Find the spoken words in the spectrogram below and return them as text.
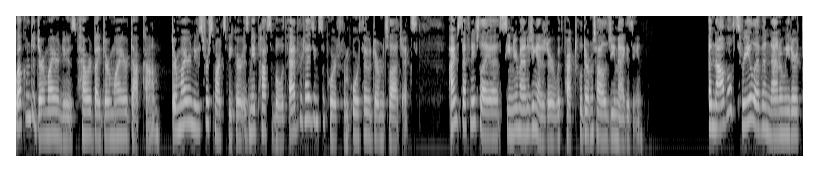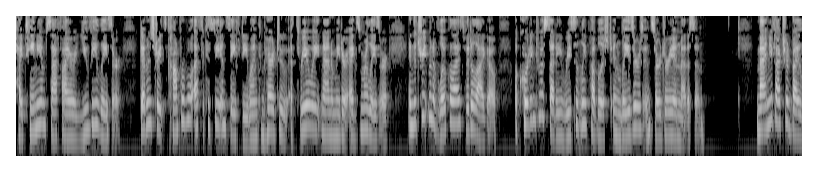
Welcome to Dermwire News, powered by Dermwire.com. Dermwire News for Smart Speaker is made possible with advertising support from Ortho Dermatologics. I'm Stephanie Talea, Senior Managing Editor with Practical Dermatology Magazine. A novel 311 nanometer titanium sapphire UV laser demonstrates comparable efficacy and safety when compared to a 308 nanometer excimer laser in the treatment of localized vitiligo, according to a study recently published in Lasers in Surgery and Medicine. Manufactured by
